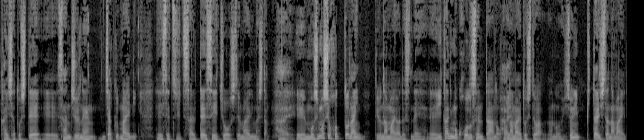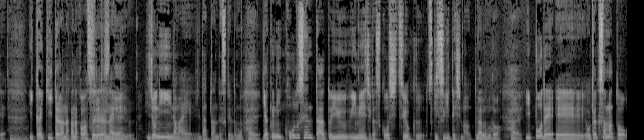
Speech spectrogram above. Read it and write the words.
会社として、えー、30年弱前に、えー、設立されて成長してまいりました。はい。えー、もしもしホットラインっていう名前はですね、えー、いかにもコールセンターの名前としては、はい、あの非常にぴったりした名前で、一、うん、回聞いたらなかなか忘れられないという、非常にいい名前だったんですけれども、はい、逆にコールセンターというイメージが少し強くつきすぎてしまうというなるほど、はい、一方で、えー、お客様と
